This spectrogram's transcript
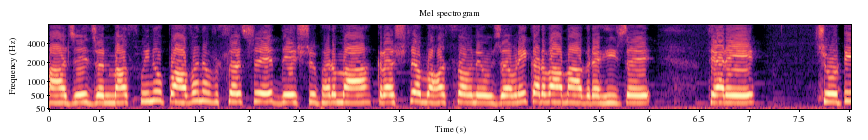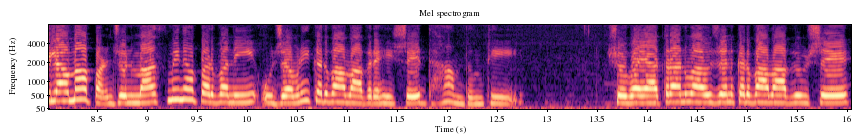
આજે જન્માષ્ટમીનો પાવન અવસર છે. દેશભરમાં કૃષ્ણ મહોત્સવની ઉજવણી કરવામાં આવી રહી છે. ત્યારે ચોટીલામાં પણ જન્માષ્ટમીના પર્વની ઉજવણી કરવામાં આવી રહી છે ધામધૂમથી. શોભાયાત્રાનું આયોજન કરવામાં આવ્યું છે.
